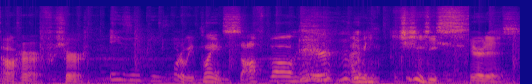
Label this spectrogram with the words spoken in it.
Oh, her, for sure. Easy peasy. What are we playing softball here? I mean, jeez. Here it is.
